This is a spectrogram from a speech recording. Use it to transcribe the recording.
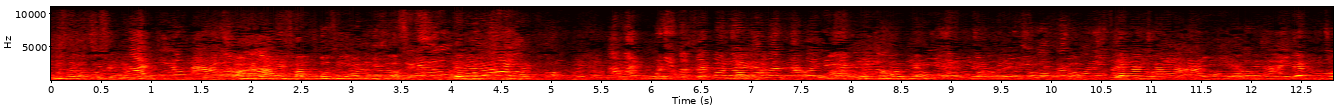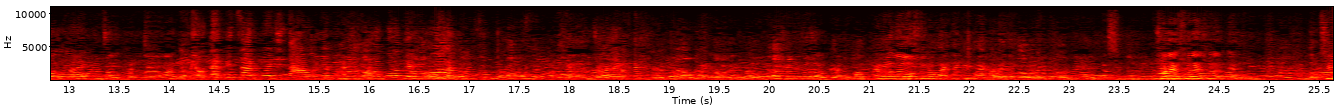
বুঝতে পারছি। আমি জানি সব বলছি তোমার কিছু আছে একটু একটু জল খান একটু জল খান মা আমার ভাই দেখি ভাই ভাই শোনেন শোনেন শোনেন বলছি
